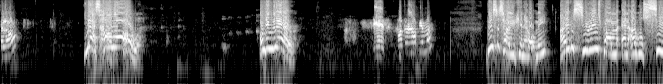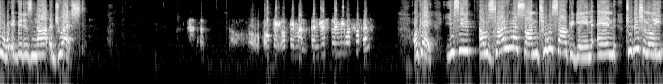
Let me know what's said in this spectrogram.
Hello? Yes, hello. Are you there? Yes. How can I help you, ma'am? This is how you can help me. I have a serious problem and I will sue if it is not addressed. Oh, okay, okay, ma'am. Can you explain me what happened? Okay, you see, I was driving my son to a soccer game, and traditionally,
